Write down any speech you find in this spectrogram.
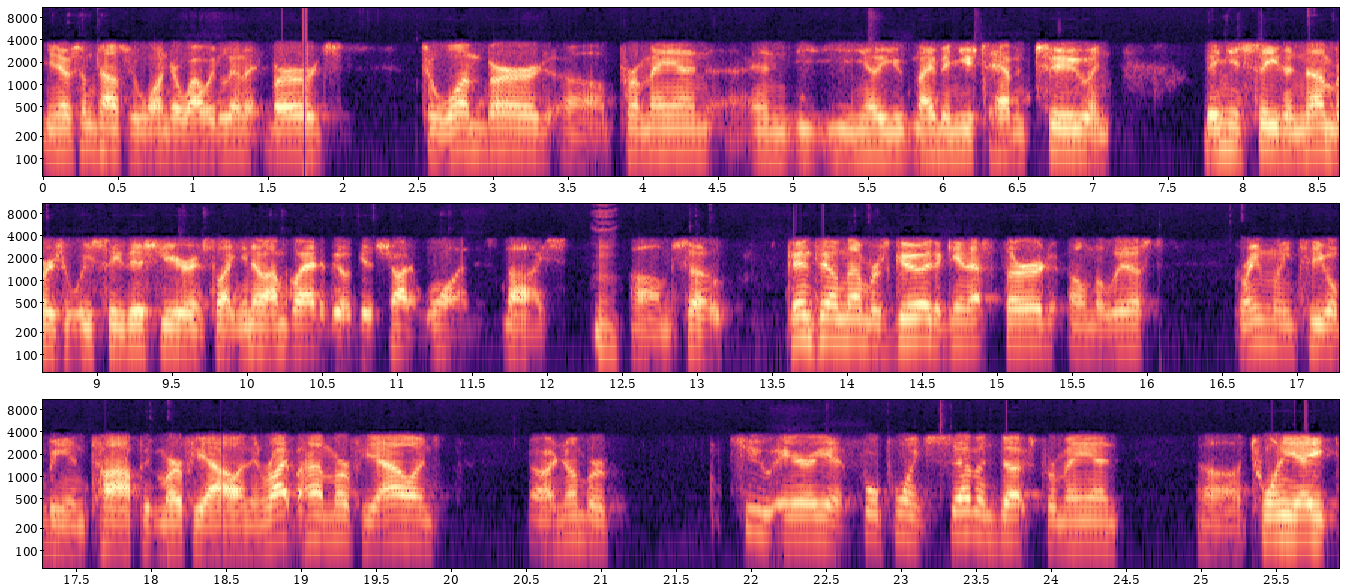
you know, sometimes we wonder why we limit birds to one bird uh, per man, and you, know you may have been used to having two, and then you see the numbers that we see this year. It's like you know I'm glad to be able to get a shot at one. It's nice. Hmm. Um, so pintail numbers good. Again, that's third on the list. Green wing teal being top at Murphy Island, and right behind Murphy Island, our number two area at 4.7 ducks per man. Uh, 28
